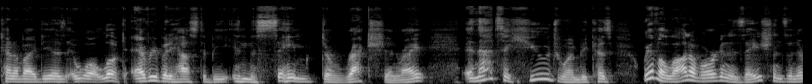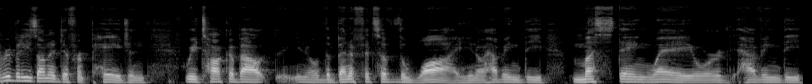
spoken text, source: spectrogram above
kind of ideas. Well, look, everybody has to be in the same direction, right? And that's a huge one because we have a lot of organizations and everybody's on a different page. And we talk about, you know, the benefits of the why, you know, having the Mustang way or having the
